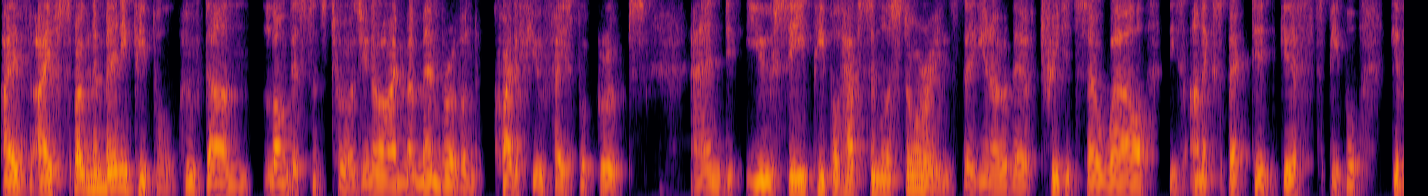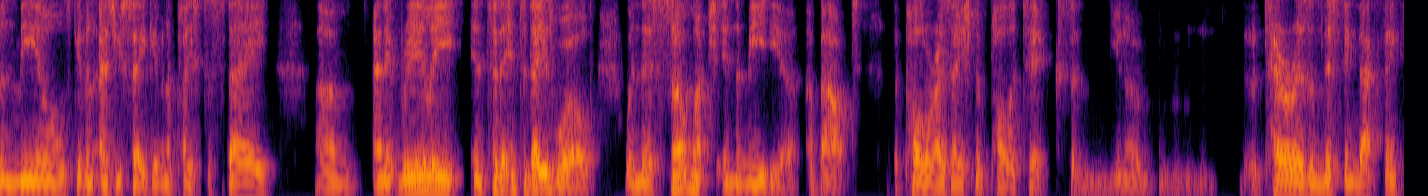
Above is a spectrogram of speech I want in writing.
I've I've spoken to many people who've done long distance tours. You know, I'm a member of a, quite a few Facebook groups, and you see people have similar stories that you know they're treated so well these unexpected gifts people given meals given as you say given a place to stay um, and it really in, today, in today's world when there's so much in the media about the polarization of politics and you know terrorism this thing that thing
